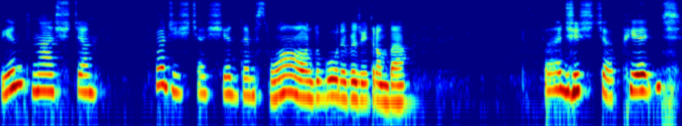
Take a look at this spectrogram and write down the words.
15. 27. Słoń do góry, wyżej trąba. 25.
